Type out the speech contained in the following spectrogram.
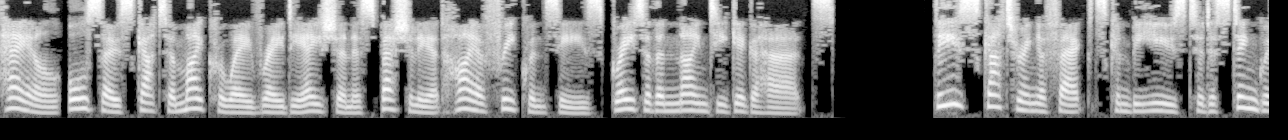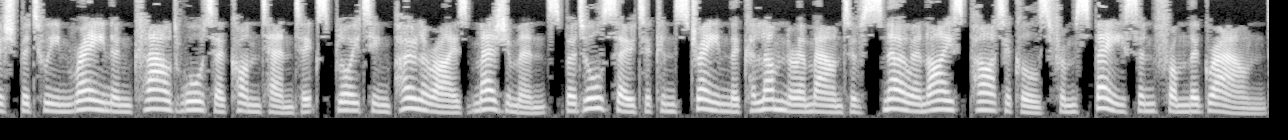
hail also scatter microwave radiation especially at higher frequencies greater than 90 GHz. These scattering effects can be used to distinguish between rain and cloud water content exploiting polarized measurements but also to constrain the columnar amount of snow and ice particles from space and from the ground.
